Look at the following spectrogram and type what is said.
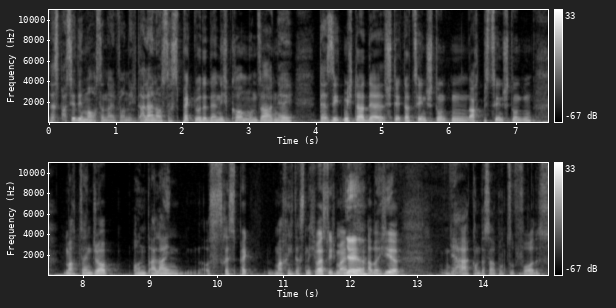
Das passiert dem Maus dann einfach nicht. Allein aus Respekt würde der nicht kommen und sagen, hey, der sieht mich da, der steht da zehn Stunden, acht bis zehn Stunden, macht seinen Job und allein aus Respekt mache ich das nicht. Weißt du, ich meine? Ja, ja. Aber hier, ja, kommt das ab und zu vor. Das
